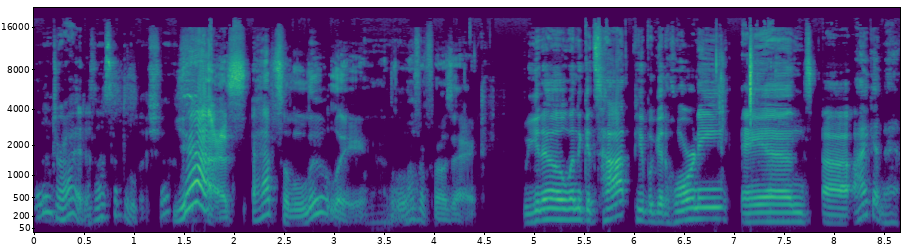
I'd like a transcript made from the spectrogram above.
gonna try it. Doesn't that sound delicious? Yes, absolutely. I love a frosé. Well, you know, when it gets hot, people get horny, and uh, I get mad.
